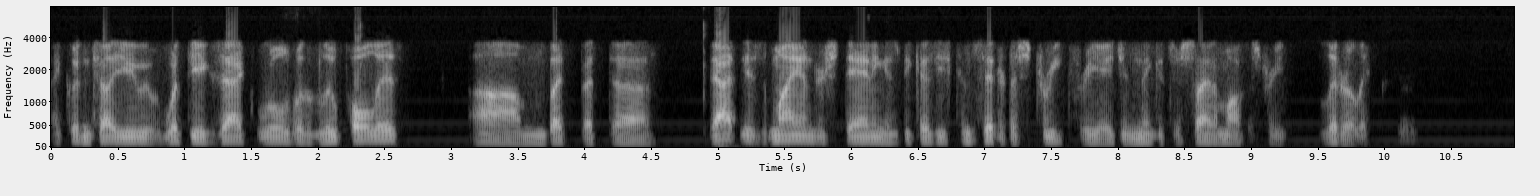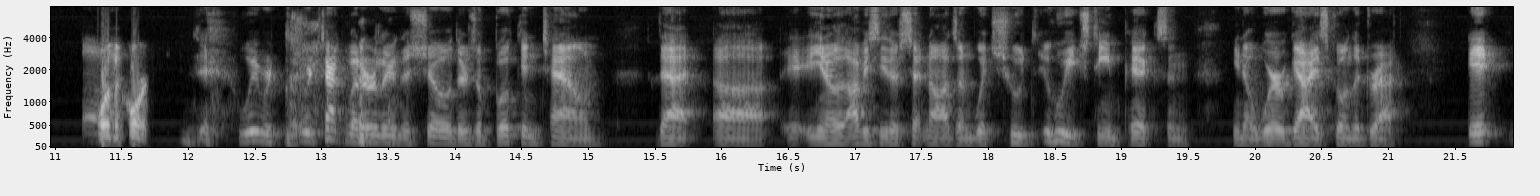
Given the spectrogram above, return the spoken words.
I couldn't tell you what the exact rules, what the loophole is. Um, but but uh, that is my understanding is because he's considered a street free agent, and they could just sign him off the street, literally, uh, or the court. We were we were talking about earlier in the show. There's a book in town that uh, you know obviously they're setting odds on which who who each team picks and you know where guys go in the draft. It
